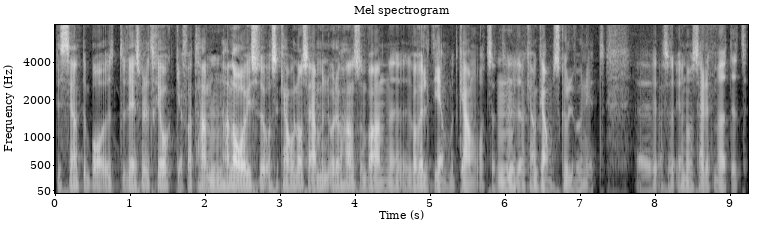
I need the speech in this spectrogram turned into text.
Det ser inte bra ut. Det är det som är det tråkiga. För att han, han har ju så, och så kanske någon säger, men och det var han som vann, eh, det var väldigt jämnt mot Gamrot, så att mm. det var kanske Gamrot skulle vunnit. Eh, alltså, någon säger det på mötet.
